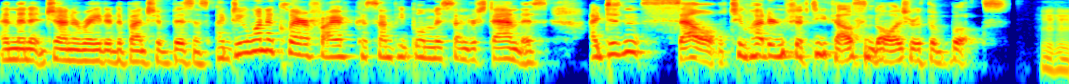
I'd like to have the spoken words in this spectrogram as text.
And then it generated a bunch of business. I do want to clarify because some people misunderstand this. I didn't sell $250,000 worth of books. Mm-hmm.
